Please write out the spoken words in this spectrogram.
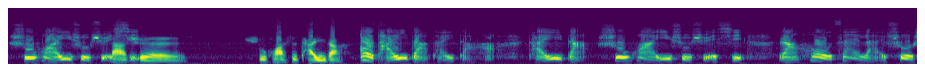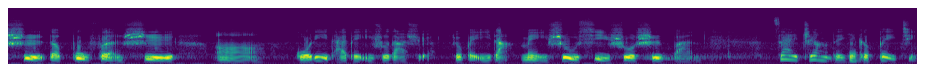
书画艺术学系。大学书画是台艺大哦，台艺大，台艺大哈，台艺大书画艺术学系，然后再来硕士的部分是呃国立台北艺术大学，就北医大美术系硕士班，在这样的一个背景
